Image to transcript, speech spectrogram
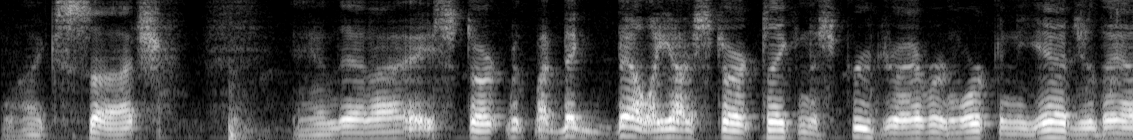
like such. And then I start with my big belly, I start taking the screwdriver and working the edge of that.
